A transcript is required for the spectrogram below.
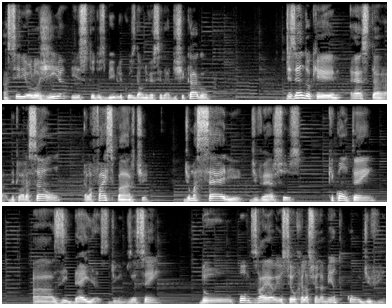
Assiriologia e Estudos Bíblicos da Universidade de Chicago, dizendo que esta declaração ela faz parte de uma série de versos que contém as ideias, digamos assim, do povo de Israel e o seu relacionamento com o divino.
